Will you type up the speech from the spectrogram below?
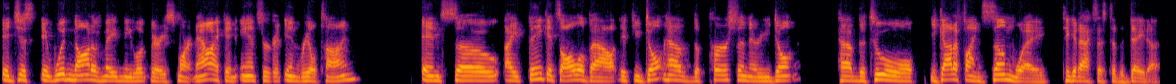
it just it would not have made me look very smart. Now I can answer it in real time. And so I think it's all about if you don't have the person or you don't have the tool, you got to find some way to get access to the data.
